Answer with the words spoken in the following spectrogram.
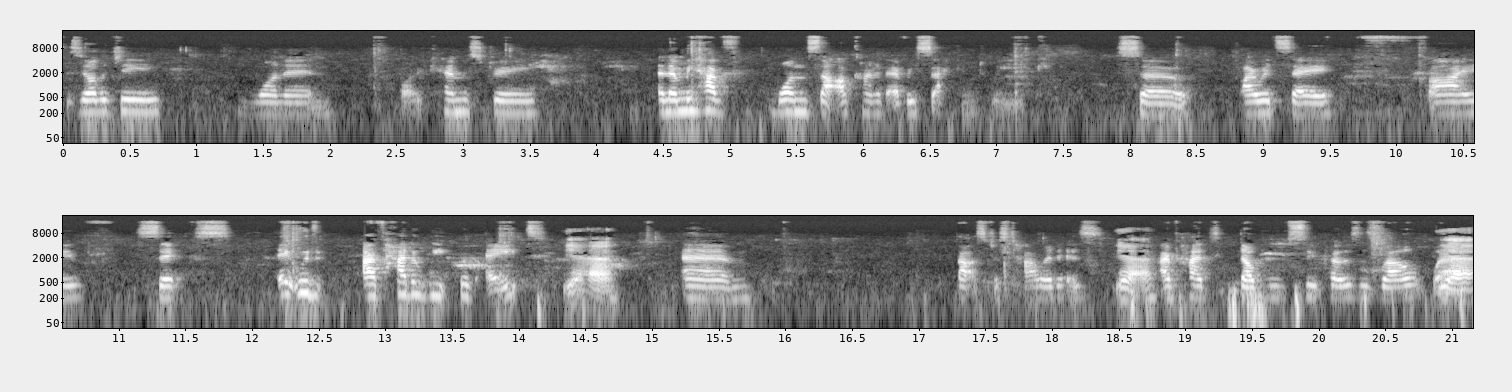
physiology, one in biochemistry, and then we have ones that are kind of every second week. So I would say five, six. It would. I've had a week with eight. Yeah. Um, that's just how it is. Yeah. I've had double supos as well, where Yeah.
